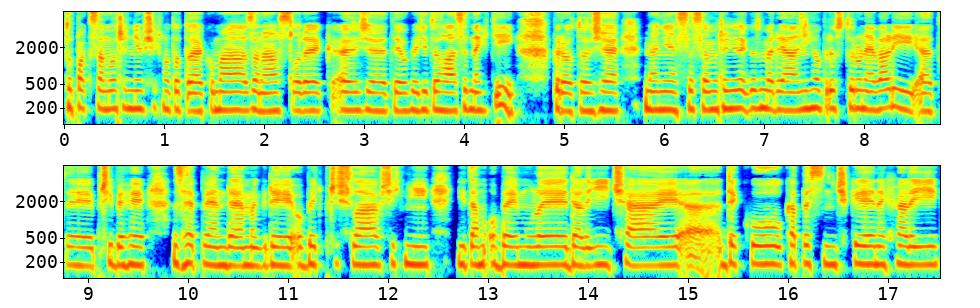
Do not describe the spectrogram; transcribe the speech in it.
to pak samozřejmě všechno toto jako má za následek, eh, že ty oběti to hlásit nechtějí, protože na ně se samozřejmě jako z mediálního prostoru nevalí eh, ty příběhy s happy endem, kdy oběť přišla, všichni ji tam obejmuli, dali jí čaj, eh, deku, kapesničky, nechali jí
